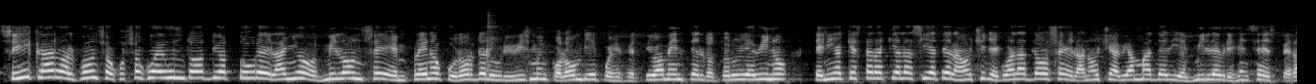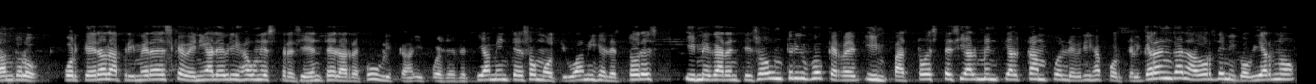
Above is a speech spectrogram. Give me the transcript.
Sí, claro, Alfonso. Eso fue un 2 de octubre del año 2011, en pleno furor del uribismo en Colombia, y pues efectivamente el doctor Uribe vino. Tenía que estar aquí a las 7 de la noche, llegó a las 12 de la noche, había más de 10.000 lebrijenses esperándolo porque era la primera vez que venía a Lebrija un expresidente de la República y pues efectivamente eso motivó a mis electores y me garantizó un triunfo que impactó especialmente al campo en Lebrija porque el gran ganador de mi gobierno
